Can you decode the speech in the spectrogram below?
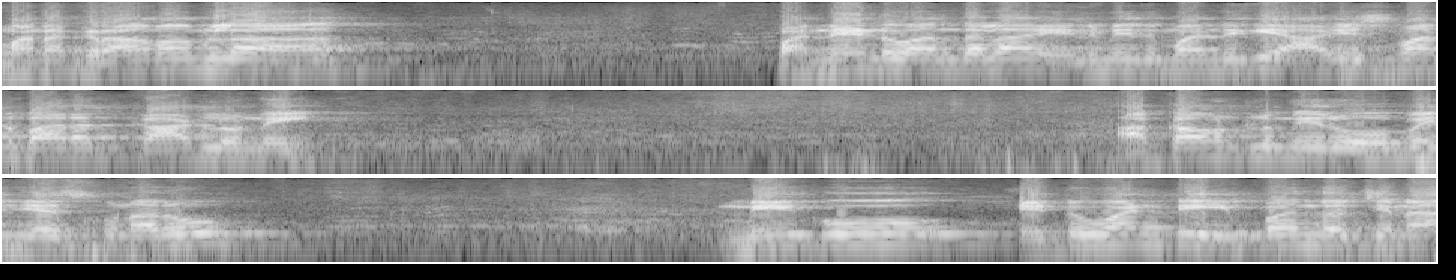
మన గ్రామంలో పన్నెండు వందల ఎనిమిది మందికి ఆయుష్మాన్ భారత్ కార్డులు ఉన్నాయి. అకౌంట్లు మీరు ఓపెన్ చేసుకున్నారు. మీకు ఎటువంటి ఇబ్బంది వచ్చినా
